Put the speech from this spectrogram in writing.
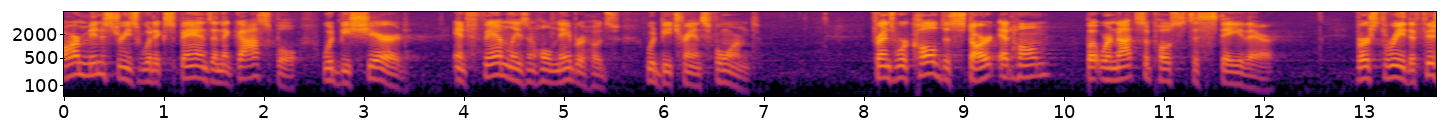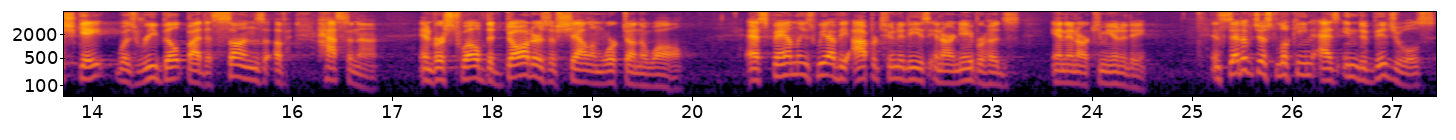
our ministries would expand and the gospel would be shared, and families and whole neighborhoods would be transformed. Friends, we're called to start at home, but we're not supposed to stay there. Verse 3 the fish gate was rebuilt by the sons of Hassenaah. And verse 12 the daughters of Shallum worked on the wall. As families, we have the opportunities in our neighborhoods and in our community. Instead of just looking as individuals,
